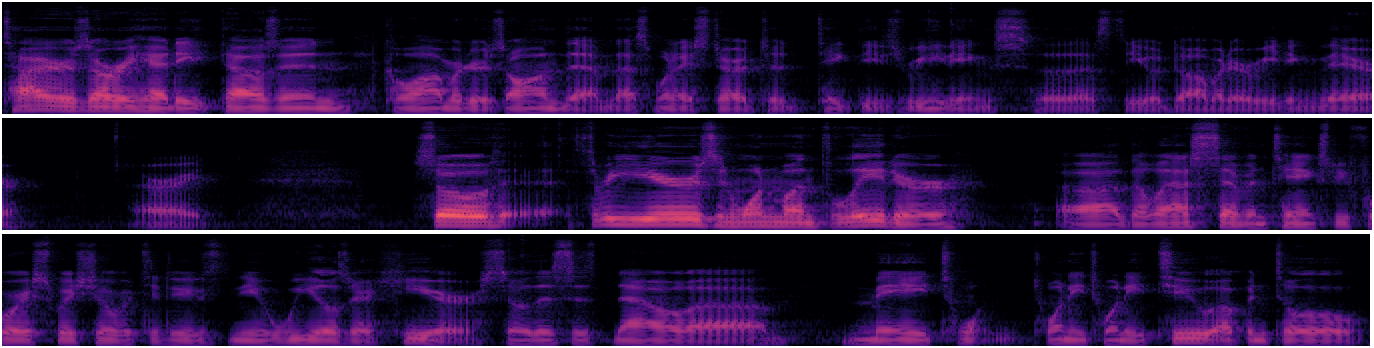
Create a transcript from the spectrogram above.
tires already had 8,000 kilometers on them. That's when I started to take these readings. So that's the odometer reading there. All right. So three years and one month later, uh, the last seven tanks before I switched over to these new wheels are here. So this is now uh, May tw- 2022 up until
